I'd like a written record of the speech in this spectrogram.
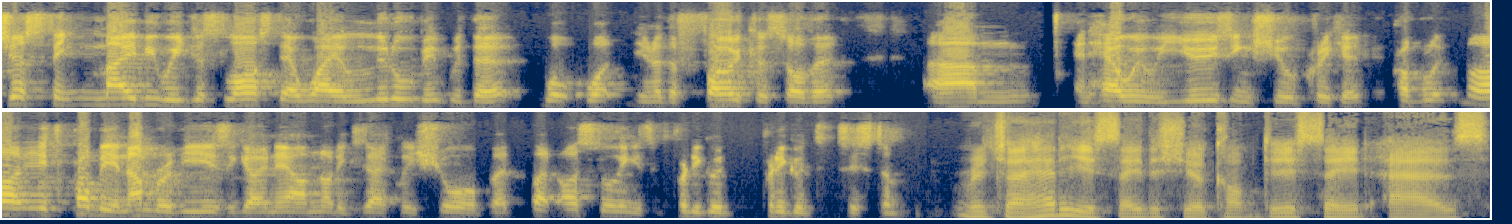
just think maybe we just lost our way a little bit with the what, what you know the focus of it um, and how we were using Shield cricket. Probably, oh, it's probably a number of years ago now. I'm not exactly sure, but but I still think it's a pretty good, pretty good system. Richard, how do you see the Shield comp? Do you see it as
